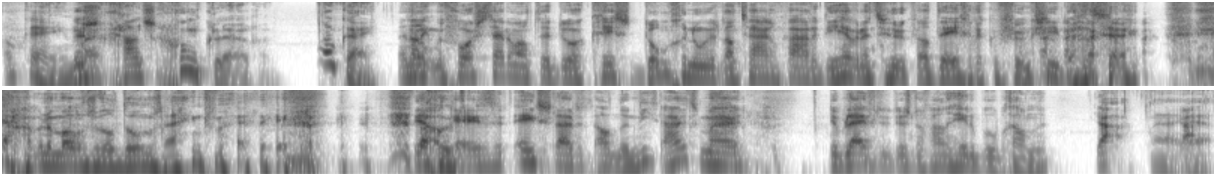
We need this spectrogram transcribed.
Oké, Dus maar... gaan ze groen kleuren. Oké. En kan dan- ik me voorstellen, want de door Chris dom genoemde lantaarnpalen... die hebben natuurlijk wel degelijke functie. Dat, eh, Ja, maar dan mogen ze wel dom zijn. ja, oké, het een sluit het ander niet uit, maar er blijven er dus nog wel een heleboel branden. Ja, Ja, ja. ja.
